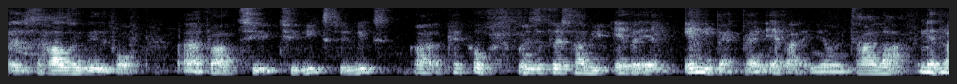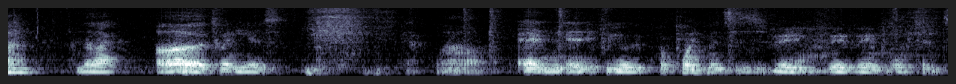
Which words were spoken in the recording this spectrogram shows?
"Oh, so how long has it been there for? Oh, about two, two weeks, three weeks. Oh, okay, cool. When's the first time you ever had any back pain ever in your entire life, ever? Mhm. And they're like, oh, 20 years. Wow. And, and for your appointments, this is very, Yeah. very, very important.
